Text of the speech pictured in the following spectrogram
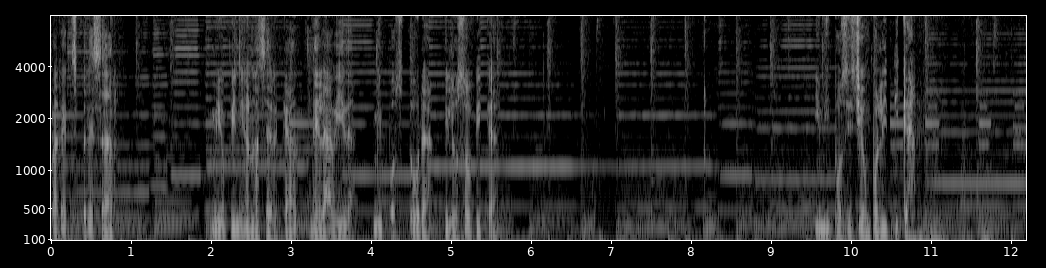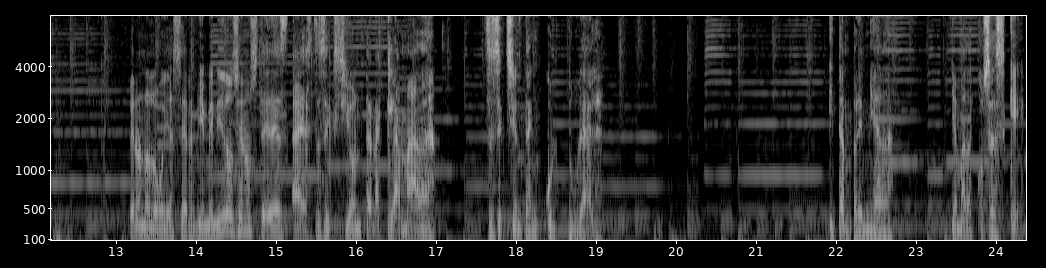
para expresar mi opinión acerca de la vida, mi postura filosófica y mi posición política. Pero no lo voy a hacer. Bienvenidos sean ustedes a esta sección tan aclamada, esta sección tan cultural y tan premiada, llamada Cosas que.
